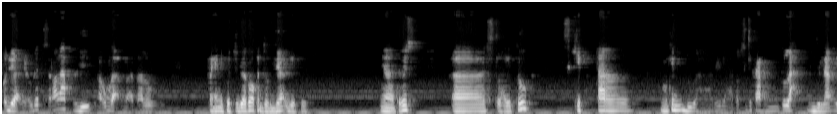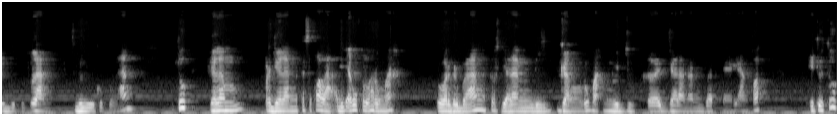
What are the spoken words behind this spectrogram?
aku juga ya udah terserahlah pergi, aku nggak nggak terlalu pengen ikut juga kok ke Jogja gitu. Nah terus, eee, setelah itu sekitar mungkin 2 hari lah atau sekitaran itulah menjelang ibuku pulang. Sebelum ibuku pulang, itu dalam perjalanan ke sekolah, jadi aku keluar rumah, keluar gerbang, terus jalan di gang rumah menuju ke jalanan buat nyari angkot, itu tuh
